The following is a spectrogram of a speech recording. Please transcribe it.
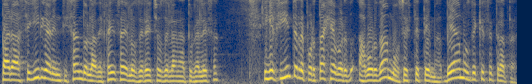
para seguir garantizando la defensa de los derechos de la naturaleza. En el siguiente reportaje abordamos este tema. Veamos de qué se trata.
